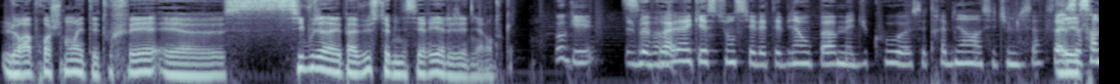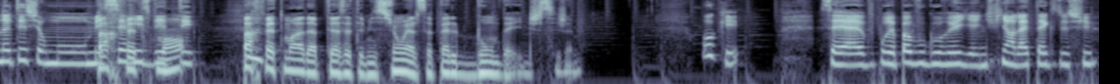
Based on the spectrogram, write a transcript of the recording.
le rapprochement était tout fait et euh, si vous l'avez pas vu cette mini-série, elle est géniale en tout cas. Ok. Je me posais la question si elle était bien ou pas, mais du coup euh, c'est très bien euh, si tu me dis ça. Ça, sera noté sur mon mes séries d'été. Parfaitement adaptée à cette émission et elle s'appelle Bondage si jamais. Ok. Euh, vous pourrez pas vous gourer, il y a une fille en latex dessus.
